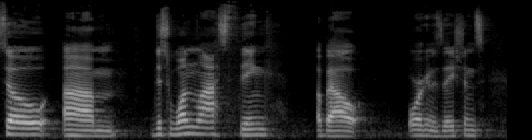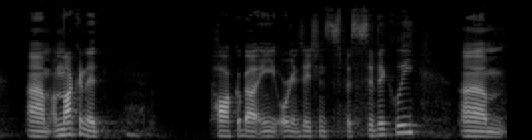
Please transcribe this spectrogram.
So, um, just one last thing about organizations. Um, I'm not going to talk about any organizations specifically, um,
